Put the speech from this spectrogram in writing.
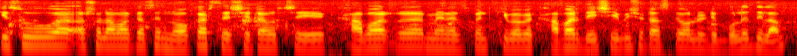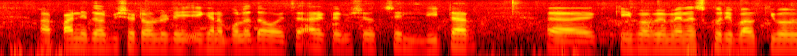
কিছু আসলে আমার কাছে নক আসছে সেটা হচ্ছে খাবার ম্যানেজমেন্ট কীভাবে খাবার দিই সেই বিষয়টা আজকে অলরেডি বলে দিলাম। আর পানি দেওয়ার বিষয়টা অলরেডি এখানে বলে দেওয়া হয়েছে। আরেকটা বিষয় হচ্ছে লিটার কীভাবে ম্যানেজ করি বা কীভাবে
